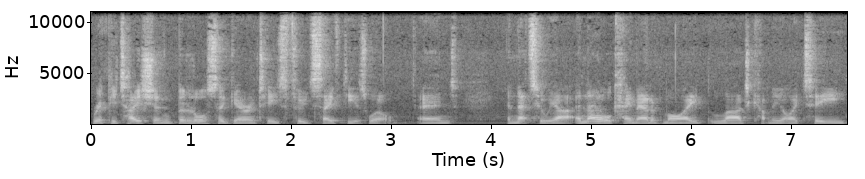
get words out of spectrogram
reputation, but it also guarantees food safety as well. And and that's who we are. And they all came out of my large company IT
